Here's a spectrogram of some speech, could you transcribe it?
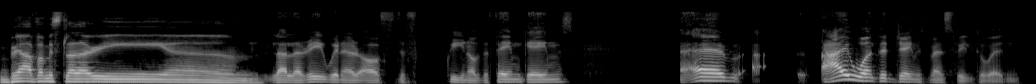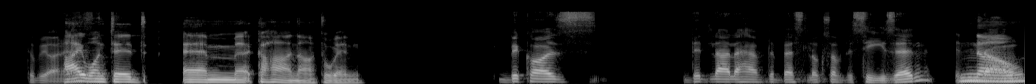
Brava, Miss LaLa Ri. Um, LaLa Ri, winner of the Queen of the Fame Games. Um, I wanted Jaymes Mansfield to win, to be honest. I wanted um Kahanna to win. because did Lala have the best looks of the season? No.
